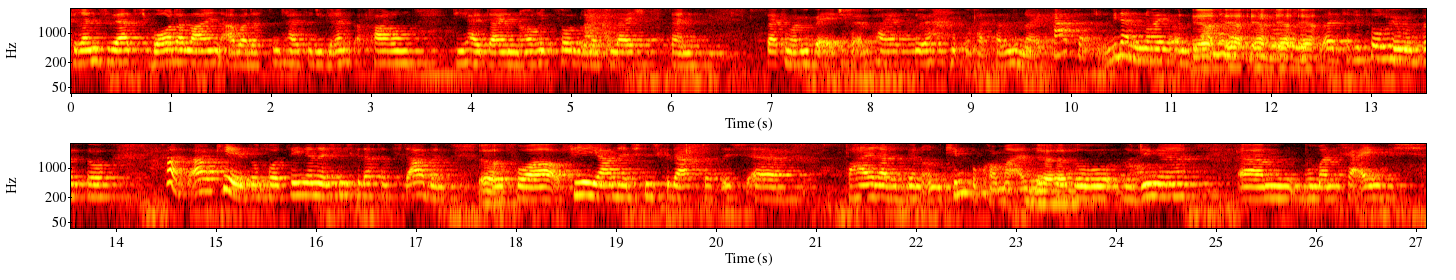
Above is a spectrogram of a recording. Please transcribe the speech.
grenzwertig, borderline, aber das sind halt so die Grenzerfahrungen, die halt deinen Horizont oder vielleicht dein, ich sage mal wie bei Age of Empires früher, du hast dann eine neue Karte und wieder eine neue und ja, ja, hast du ja, ja, ja. Äh, Territorium und bist so, krass, ah okay, so vor zehn Jahren hätte ich nicht gedacht, dass ich da bin. Ja. So vor vier Jahren hätte ich nicht gedacht, dass ich äh, verheiratet bin und ein Kind bekomme. Also das sind so, so Dinge, ähm, wo man sich ja eigentlich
